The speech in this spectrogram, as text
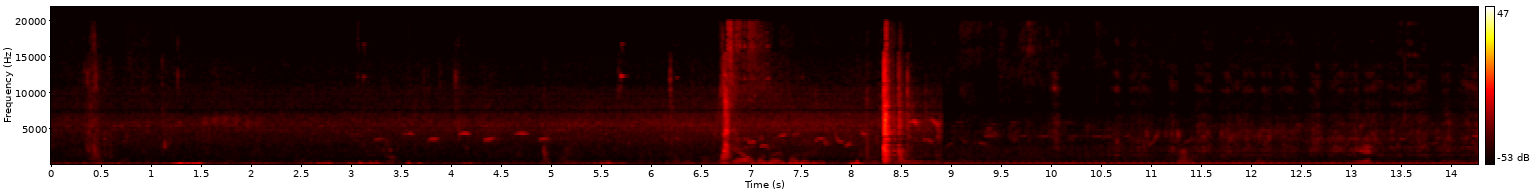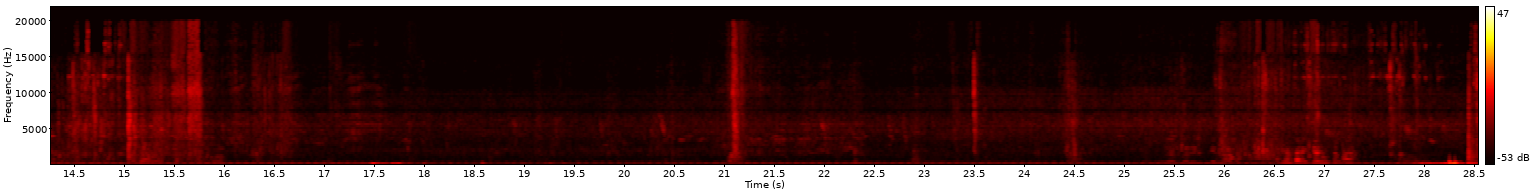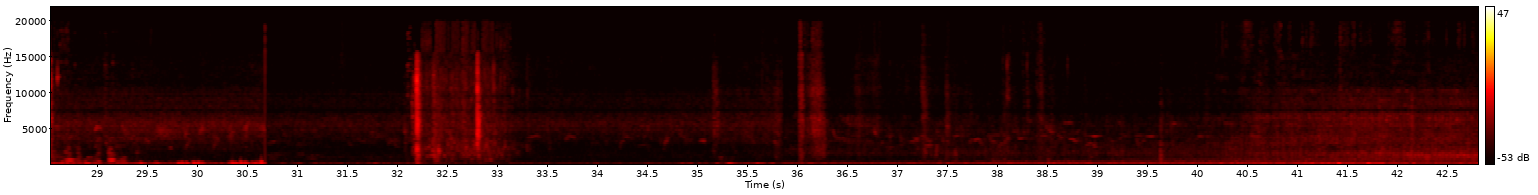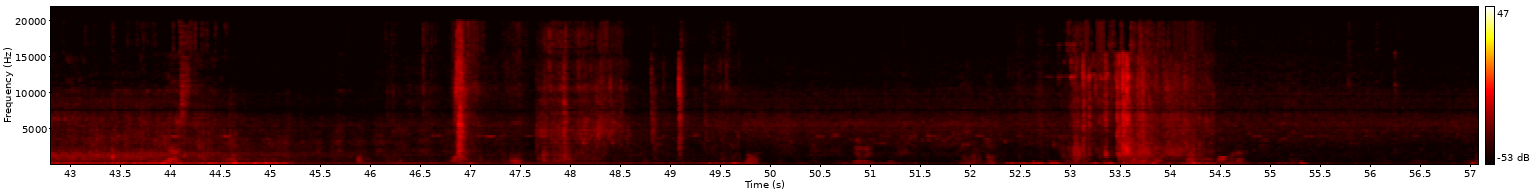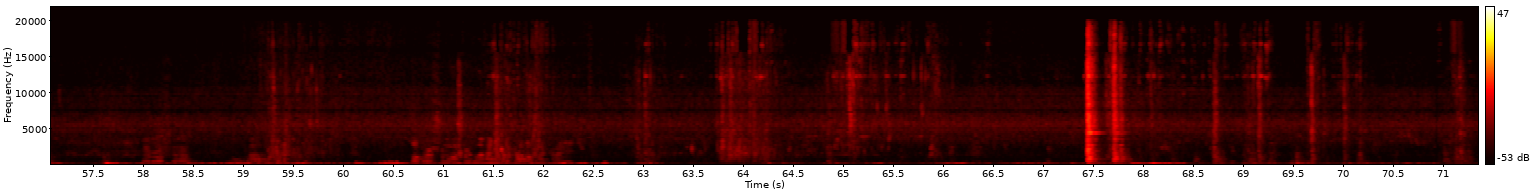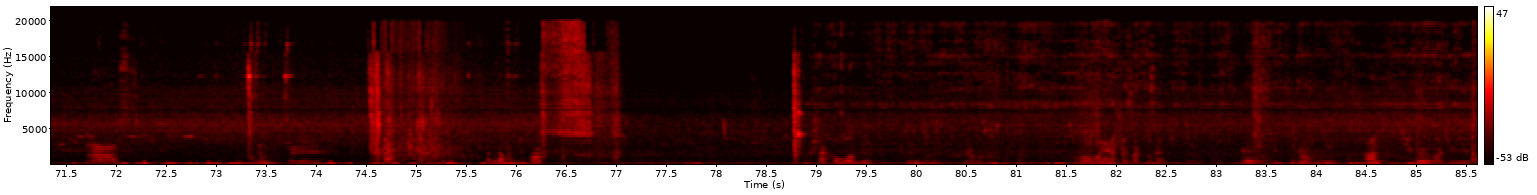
Я тебе? Я не буду тягнути. Есть? Да. Я верту. На верту. Так, ну, бобре. Хороша, а? Добре, що вона хоч легенько взяла на краєчку. А. Ще холодний. Ти не будеш? Я буду. Вова, я ще закусити? Чіпси бачив. А? Чіпси бачив є.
